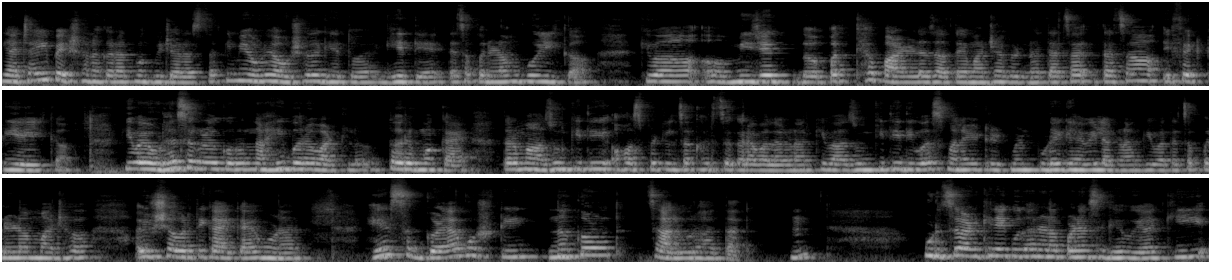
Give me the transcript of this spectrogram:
याच्याही पेक्षा नकारात्मक विचार असतात की मी एवढी औषधं घेतो आहे घेते आहे त्याचा परिणाम होईल का? किंवा मी जे पथ्य पाळलं जात आहे माझ्याकडनं त्याचा त्याचा इफेक्ट येईल का? किंवा एवढं सगळं करून नाही बरं वाटलं तर मग काय? तर मग अजून किती हॉस्पिटलचा खर्च करावा लागणार? किंवा अजून किती दिवस मला ही ट्रीटमेंट पुढे घ्यावी लागणार? किंवा त्याचा परिणाम माझ्या आयुष्यावरती काय काय होणार? हे सगळ्या गोष्टी नकळत चालू राहतात. हं? पुढचं आणखीन एक उदाहरण आपण असं घेऊया की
